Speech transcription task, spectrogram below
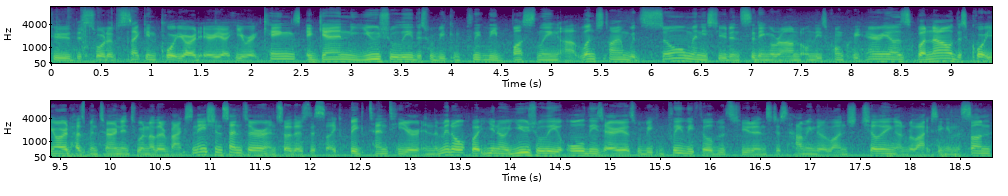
to this sort of second courtyard area here at King's. Again, usually this would be completely bustling at lunchtime with so many students sitting around on these concrete areas. But now this courtyard has been turned into another vaccination center, and so there's this like big tent here in the middle. But you know, usually all these areas would be completely filled with students just having their lunch, chilling and relaxing in the sun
